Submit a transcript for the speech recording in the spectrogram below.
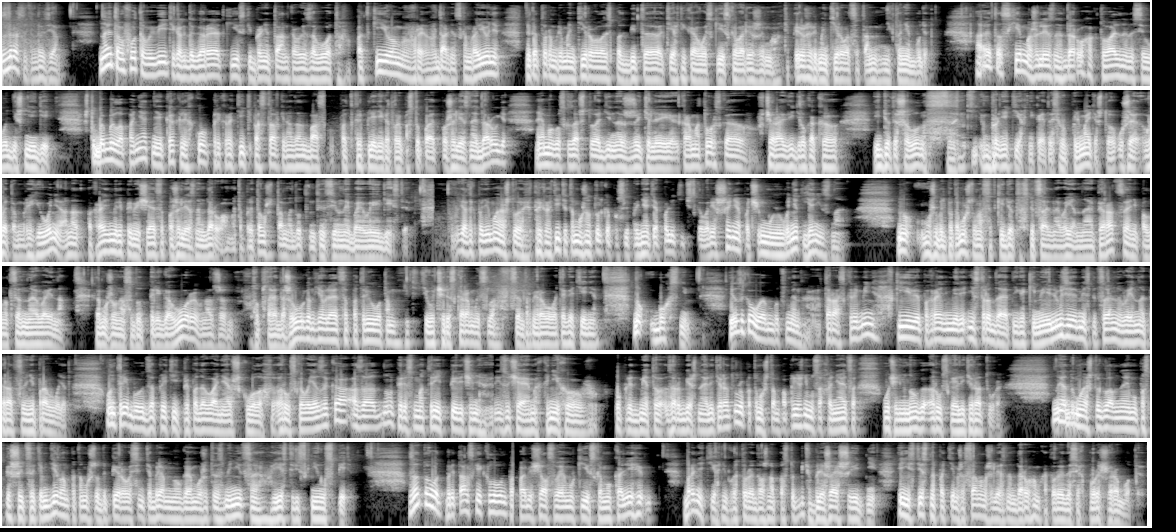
Здравствуйте, друзья! На этом фото вы видите, как догорает киевский бронетанковый завод под Киевом в Дарницком районе, на котором ремонтировалась подбитая техника войск киевского режима. Теперь уже ремонтироваться там никто не будет. А эта схема железных дорог актуальна на сегодняшний день. Чтобы было понятнее, как легко прекратить поставки на Донбасс подкреплений, которые поступают по железной дороге, я могу сказать, что один из жителей Краматорска вчера видел, как э, идет эшелон с бронетехникой. То есть вы понимаете, что уже в этом регионе она, по крайней мере, перемещается по железным дорогам. Это при том, что там идут интенсивные боевые действия. Я так понимаю, что прекратить это можно только после принятия политического решения. Почему его нет, я не знаю. Ну, может быть, потому что у нас все-таки идет специальная военная операция, а не полноценная война. К тому же у нас идут переговоры, у нас же, собственно говоря, даже Ургант является патриотом, его через коромысло в центр мирового тяготения. Ну, бог с ним. Языковой омбудсмен Тарас Кремень в Киеве, по крайней мере, не страдает никакими иллюзиями, специальную военную операцию не проводит. Он требует запретить преподавание в школах русского языка, а заодно пересмотреть перечень изучаемых книг по предмету зарубежная литература, потому что там по-прежнему сохраняется очень много русской литературы. Но я думаю, что главное ему поспешить с этим делом, потому что до 1 сентября многое может измениться, есть риск не успеть. Зато вот британский клоун пообещал своему киевскому коллеге бронетехнику, которая должна поступить в ближайшие дни. И, естественно, по тем же самым железным дорогам, которые до сих пор еще работают.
